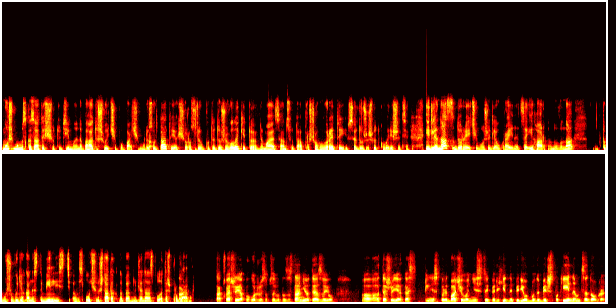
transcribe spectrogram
можемо ми сказати, що тоді ми набагато швидше побачимо результати. Якщо розрив буде дуже великий, то немає сенсу та про що говорити, і все дуже швидко вирішиться. І для нас, до речі, може для України це і гарна новина, тому що будь-яка нестабільність в Сполучених Штатах, напевно, для нас була теж проблема. Так, перше, я погоджуюсь абсолютно з останньою тезою. Те, що є якась стабільність, передбачуваність, цей перехідний період буде більш спокійним, це добре.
